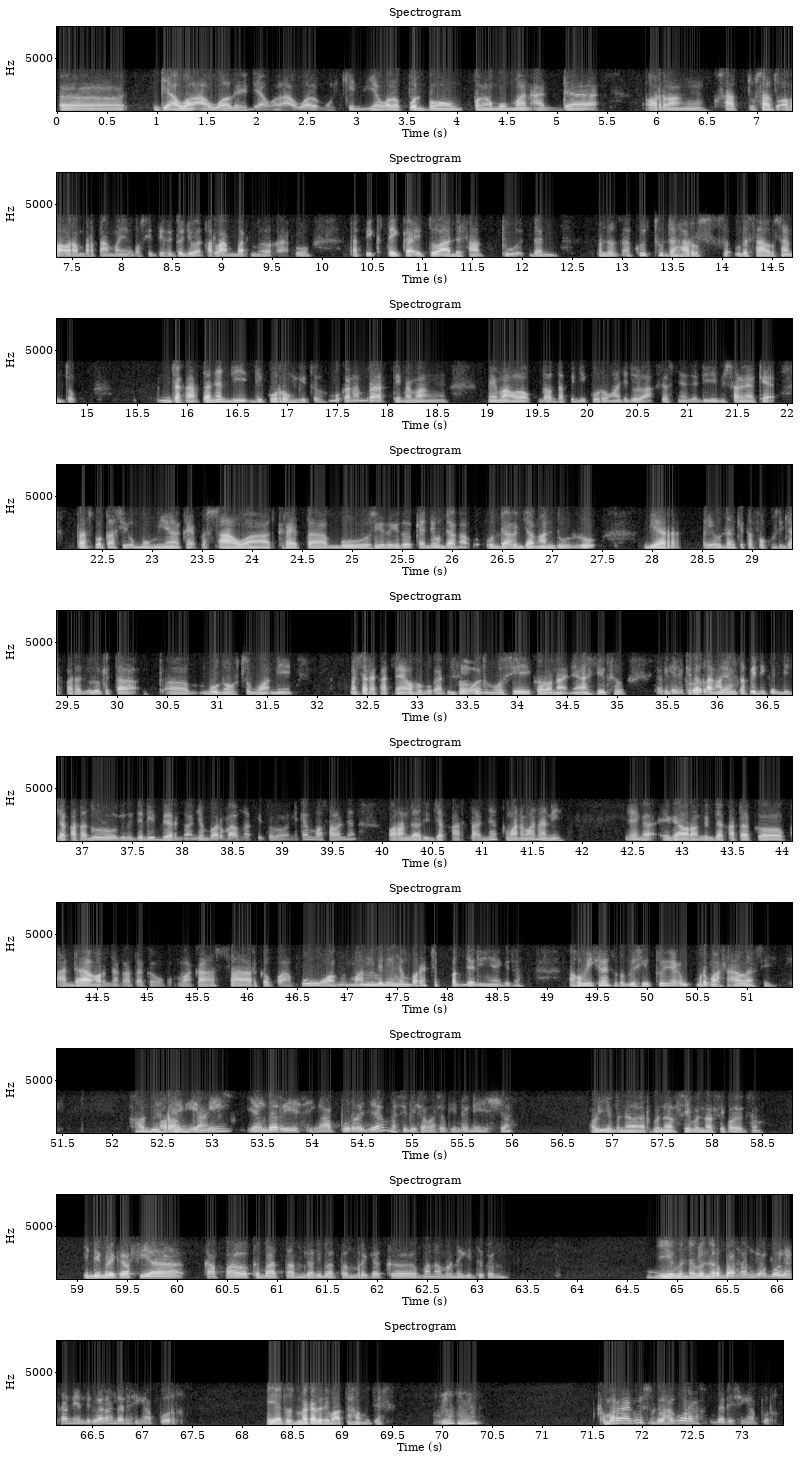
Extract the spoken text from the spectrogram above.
eh di awal-awal deh di awal-awal mungkin ya walaupun pengum- pengumuman ada orang satu satu apa orang pertama yang positif itu juga terlambat menurut aku tapi ketika itu ada satu dan menurut aku itu udah harus udah seharusnya untuk Jakartanya di dikurung gitu bukan berarti memang memang lockdown tapi dikurung aja dulu aksesnya. Jadi misalnya kayak transportasi umumnya kayak pesawat, kereta, bus gitu-gitu kayaknya udah nggak udah jangan dulu. Biar ya udah kita fokus di Jakarta dulu kita eh, bunuh semua nih masyarakatnya. Oh bukan bunuh. si coronanya gitu. Kita, kita Kur, tangani ya. tapi di, di Jakarta dulu gitu. Jadi biar nggak nyebar banget gitu loh. Ini kan masalahnya orang dari Jakartanya ke mana-mana nih ya nggak ya nggak orang ke Jakarta ke Padang orang Jakarta ke Makassar ke Papua ke mana jadi Hmm. nyebarnya cepet jadinya gitu aku mikirnya tetap di situ yang bermasalah sih kalau di Orang sini, ini yang dari Singapura aja masih bisa masuk Indonesia. oh iya benar benar sih benar sih kalau itu Jadi mereka via kapal ke Batam, dari Batam mereka ke mana-mana gitu kan. iya benar benar Penerbangan nggak boleh kan yang dilarang dari Singapura. iya terus mereka dari Batam gitu ya Kemarin aku sebelah aku orang dari Singapura.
